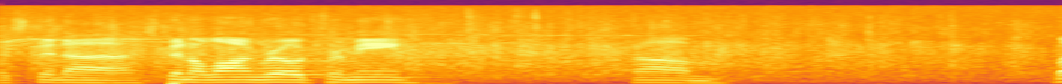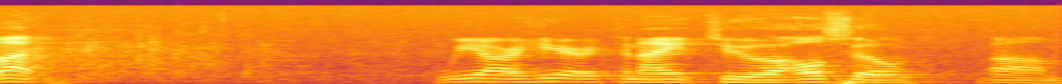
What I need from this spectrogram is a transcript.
It's been a it's been a long road for me. Um, but we are here tonight to also um,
